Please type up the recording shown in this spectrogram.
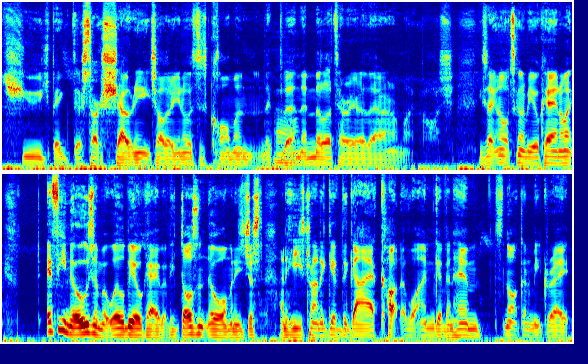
huge, big. They start shouting at each other. You know, this is common. And the, and the military are there. And I'm like, "Gosh." He's like, "No, it's going to be okay." And I'm like, "If he knows him, it will be okay. But if he doesn't know him, and he's just and he's trying to give the guy a cut of what I'm giving him, it's not going to be great."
